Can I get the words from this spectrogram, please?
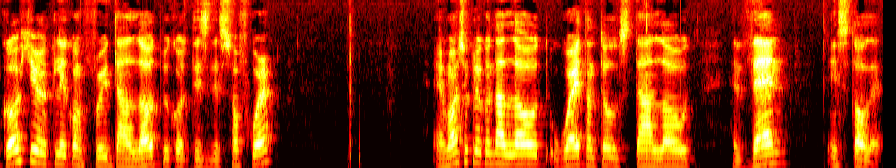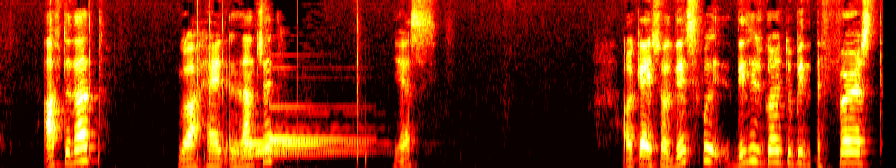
go here and click on free download because this is the software and once you click on download wait until it's download and then install it. After that go ahead and launch it. Yes. Okay so this this is going to be the first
